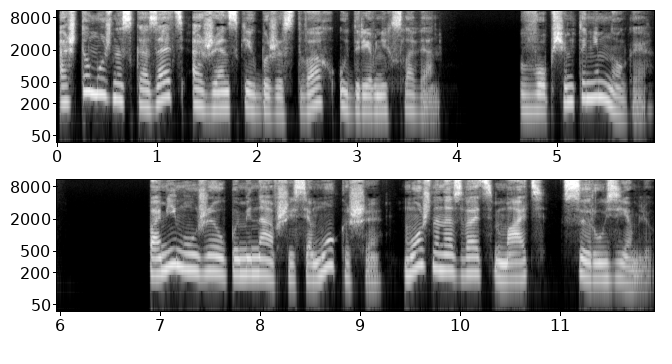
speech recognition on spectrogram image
А что можно сказать о женских божествах у древних славян? В общем-то, немногое. Помимо уже упоминавшейся Мокоши, можно назвать мать сыру землю.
